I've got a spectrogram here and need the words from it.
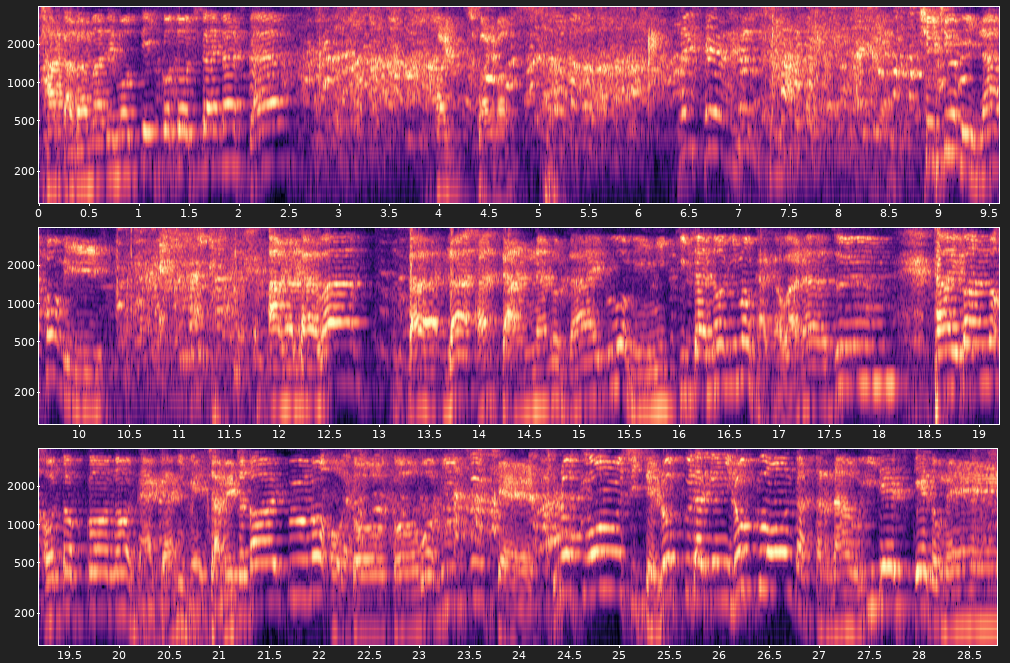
墓場まで持っていくことを誓いますか？はい誓います。チュチュミナホミ。あなたはだら旦那のライブを見に来たのにもかかわらず台湾の男の中にめちゃめちゃタイプの男を見つけ録音してロックだけに録音だったらなおいいですけどね。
